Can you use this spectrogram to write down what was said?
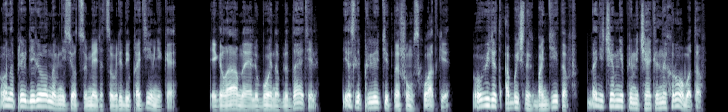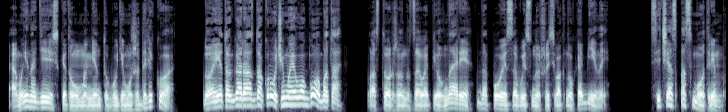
он определенно внесет сумятицу в ряды противника. И главное, любой наблюдатель, если прилетит на шум схватки, увидит обычных бандитов, да ничем не примечательных роботов. А мы, надеюсь, к этому моменту будем уже далеко. «Да это гораздо круче моего гобота!» — восторженно завопил Нари, до пояса высунувшись в окно кабины. «Сейчас посмотрим»,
